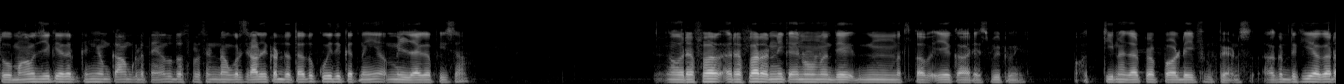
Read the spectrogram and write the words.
तो मान लीजिए कि अगर कहीं हम काम करते हैं तो दस परसेंट हम अगर चार्ज कट देता है तो कोई दिक्कत नहीं है, मिल जाएगा पैसा। और रेफर रेफर रनने का इन्होंने दे मतलब एक आर एस बिटवीन और तीन हज़ार रुपये पर डे फ्रेंड्स। अगर देखिए, अगर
